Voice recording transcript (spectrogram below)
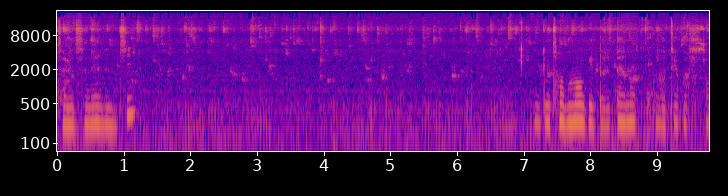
잘 지내는지? 우리 젖먹이들 떼놓고 어디 갔어?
